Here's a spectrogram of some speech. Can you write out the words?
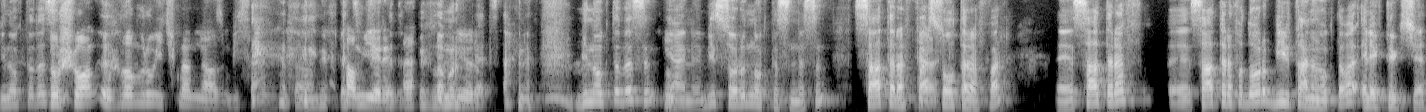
Bir noktadasın. Dur şu an ıhlamuru içmem lazım bir saniye. tamam, hüplet, Tam yeri, dinliyorum. hüplet, Aynen. Bir noktadasın yani bir sorun noktasındasın. Sağ taraf var, Evet. sol taraf var. Ee, sağ taraf e, sağ tarafa doğru bir tane nokta var elektrikçi.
